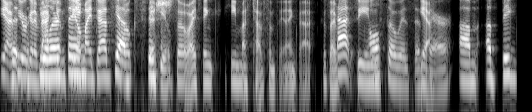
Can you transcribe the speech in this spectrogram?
Yeah, the- if you were going to vacuum seal, thing. my dad smokes thank fish, so I think he must have something like that because I've that seen. also is in yeah. there. Um, a big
